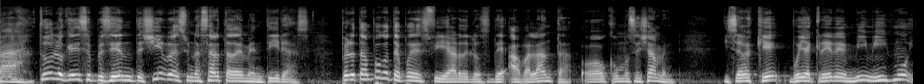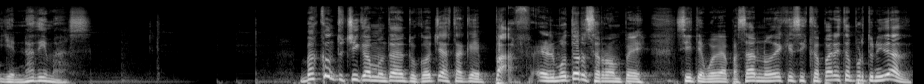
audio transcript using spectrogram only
Bah, todo lo que dice el presidente Shinra es una sarta de mentiras. Pero tampoco te puedes fiar de los de Avalanta, o como se llamen. Y sabes qué, voy a creer en mí mismo y en nadie más. Vas con tu chica montada en tu coche hasta que ¡paf! el motor se rompe. Si te vuelve a pasar, no dejes escapar esta oportunidad.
